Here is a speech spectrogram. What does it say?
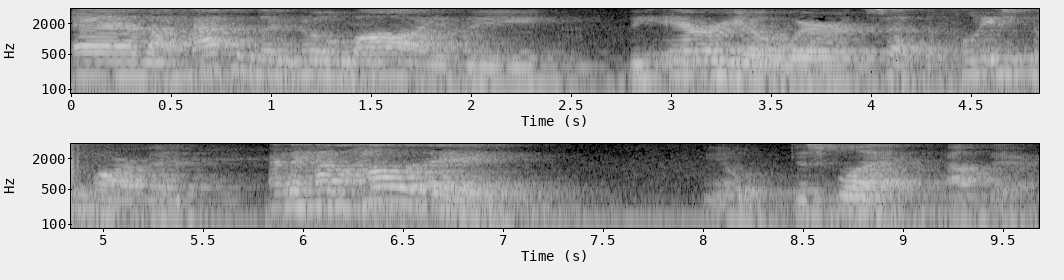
and I happened to go by the, the area where it's at the police department, and they have a holiday you know, display out there.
